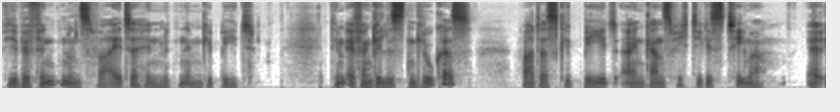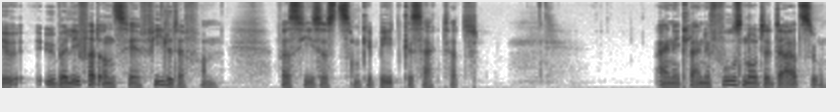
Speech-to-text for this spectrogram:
Wir befinden uns weiterhin mitten im Gebet. Dem Evangelisten Lukas war das Gebet ein ganz wichtiges Thema. Er überliefert uns sehr viel davon, was Jesus zum Gebet gesagt hat. Eine kleine Fußnote dazu.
